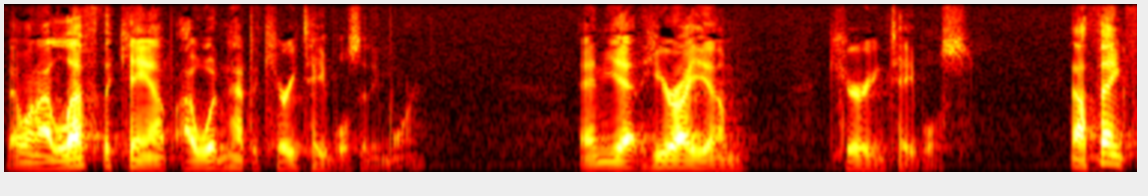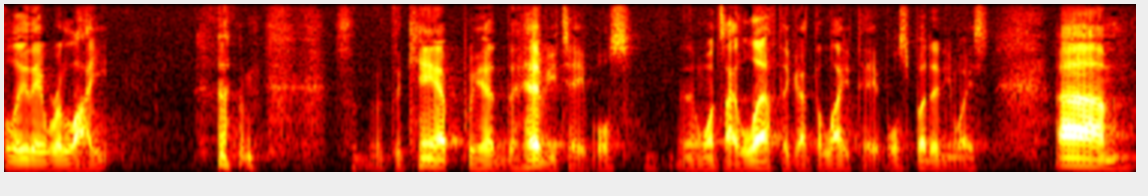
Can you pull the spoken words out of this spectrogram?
that when I left the camp, I wouldn't have to carry tables anymore. And yet, here I am carrying tables. Now, thankfully, they were light. at the camp, we had the heavy tables. And once I left, they got the light tables. But, anyways, um,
